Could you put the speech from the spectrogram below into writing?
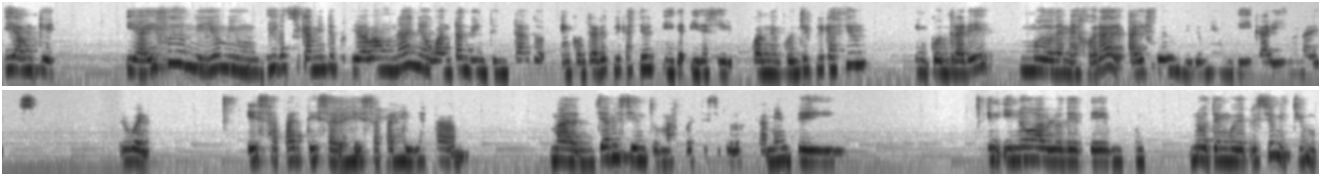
y aunque y ahí fue donde yo me hundí básicamente porque llevaba un año aguantando, intentando encontrar explicación y, y, decir, cuando encuentre explicación, encontraré un modo de mejorar. Ahí fue donde yo me hundí caí en una depresión. Pero bueno, esa parte, esa, esa parte ya estaba ya me siento más fuerte psicológicamente y, no hablo desde, no tengo depresión, estoy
